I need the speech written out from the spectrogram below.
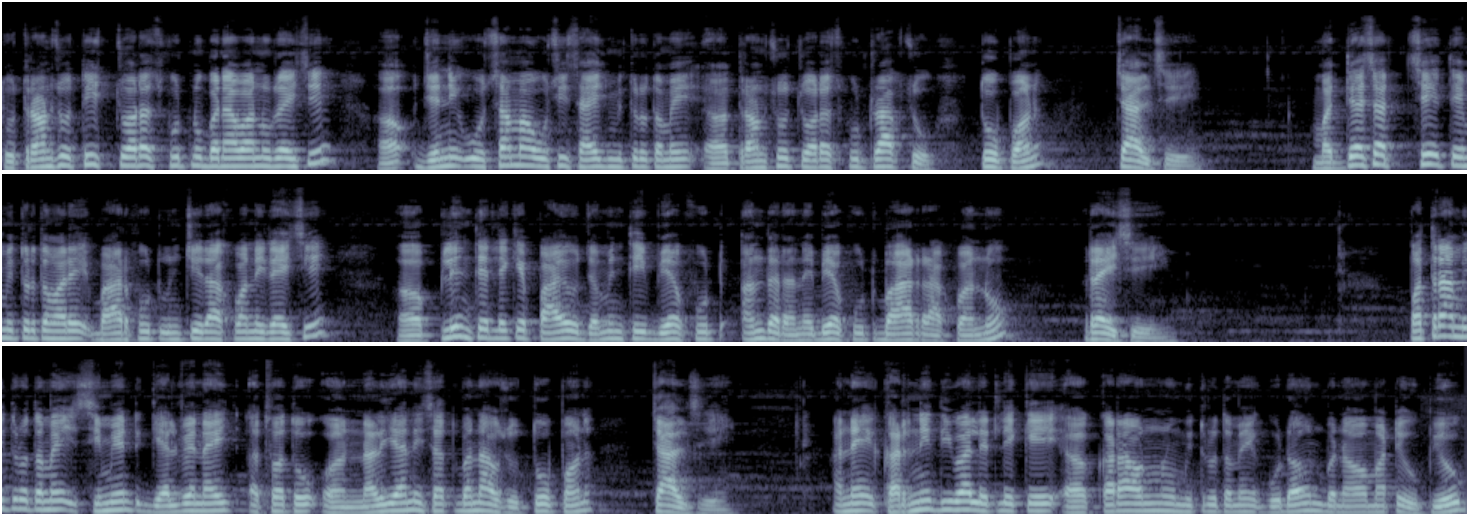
તો ત્રણસો ત્રીસ ચોરસ ફૂટનું બનાવવાનું રહેશે. જેની ઓછામાં ઓછી સાઇઝ મિત્રો તમે ત્રણસો ચોરસ ફૂટ રાખશો તો પણ ચાલશે. મધ્યસર છે તે મિત્રો તમારે બાર ફૂટ ઊંચી રાખવાની રહેશે. પ્લિન્થ એટલે કે પાયો જમીનથી બે ફૂટ અંદર અને બે ફૂટ બહાર રાખવાનો રહેશે પતરા મિત્રો તમે સિમેન્ટ, ગેલ્વેનાઇઝ અથવા તો નળિયાની છત બનાવશો તો પણ ચાલશે. અને ઘરની દિવાલ એટલે કે કરાવનો મિત્રો તમે ગોડાઉન બનાવવા માટે ઉપયોગ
